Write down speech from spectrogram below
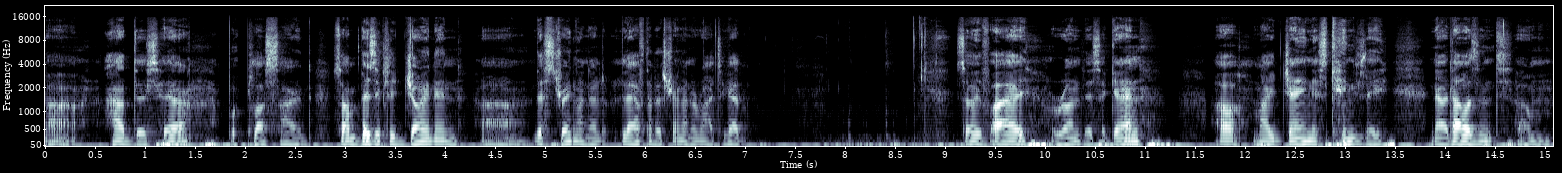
uh, add this here, put plus sign. So I'm basically joining uh, the string on the left and the string on the right together. So if I run this again, oh, my Jane is Kingsley. No, that wasn't um,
